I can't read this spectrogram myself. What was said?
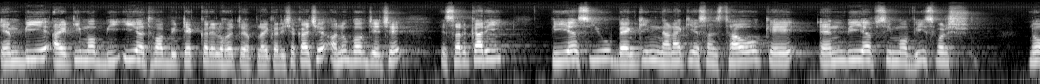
એમબીએ, આઈટીમાં બીઈ અથવા બીટેક કરેલો હોય તો એપ્લાય કરી શકાય છે. અનુભવ જે છે, એ સરકારી પીએસયુ બેન્કિંગ નાણાકીય સંસ્થાઓ કે એનબીએફસીમાં વીસ વર્ષનો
